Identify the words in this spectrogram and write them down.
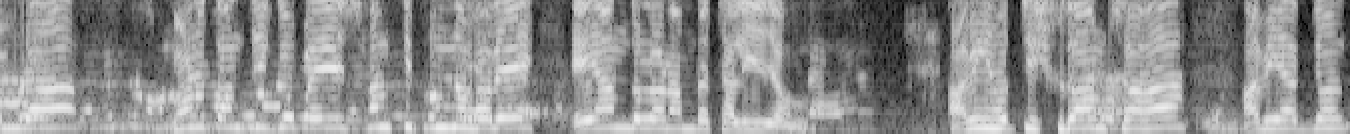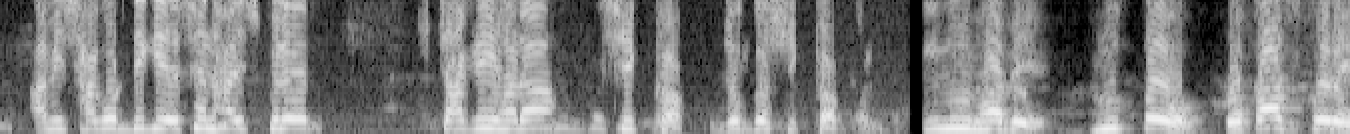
আমরা গণতান্ত্রিক উপায়ে শান্তিপূর্ণভাবে এই আন্দোলন আমরা চালিয়ে যাব। আমি হচ্ছি সুদাম সাহা, আমি একজন, আমি সাগরদিঘি এশিয়ান হাই স্কুলের চাকরিহারা শিক্ষক, যোগ্য শিক্ষক। আইনিভাবে দ্রুত প্রকাশ করে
